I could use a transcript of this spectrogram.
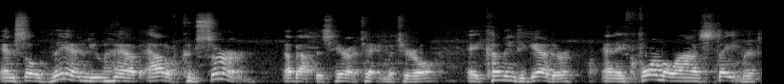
and so then you have out of concern about this heretic material a coming together and a formalized statement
